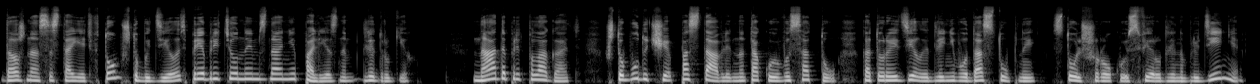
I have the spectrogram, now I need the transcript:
должна состоять в том, чтобы делать приобретенные им знания полезным для других. Надо предполагать, что, будучи поставлен на такую высоту, которая делает для него доступной столь широкую сферу для наблюдения,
